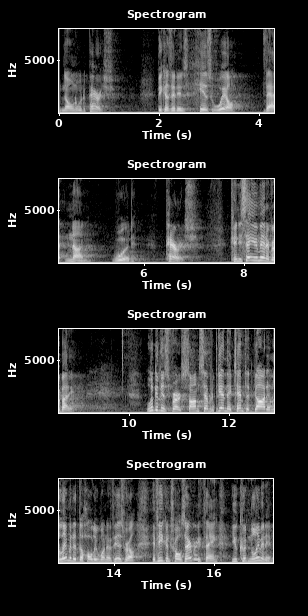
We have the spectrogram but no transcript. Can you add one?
no one would perish because it is his will that none would perish. Can you say amen, everybody? Look at this verse, Psalm 7. Again, they tempted God and limited the Holy One of Israel. If He controls everything, you couldn't limit Him.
